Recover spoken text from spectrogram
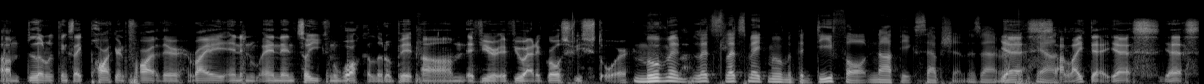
um, little things like parking farther, right? And then and then so you can walk a little bit um, if you're if you're at a grocery store. Movement. let's let's make movement the default, not the exception. Is that right? Yes, yeah. I like that. Yes, yes.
